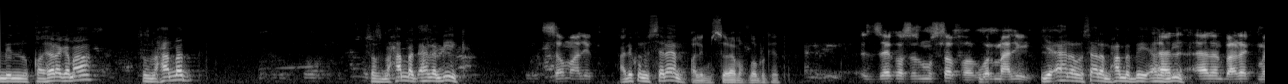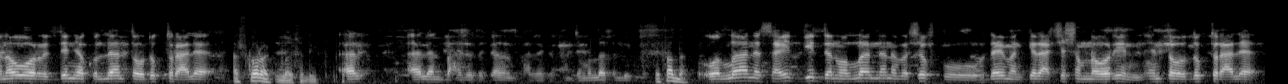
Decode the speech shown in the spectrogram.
من القاهرة يا جماعة. أستاذ محمد. أستاذ محمد أهلا بيك. السلام عليكم. عليكم السلام. وعليكم السلام ورحمة الله وبركاته. إزيك يا أستاذ مصطفى؟ أخبار معاليك يا أهلا وسهلا محمد بيه. أهلا بيك. أهلا أهلا بحضرتك. منور الدنيا كلها أنت ودكتور علاء. أشكرك. الله يخليك. أهلا بحضرتك أهلا بحضرتك الحمد لله الله يخليك اتفضل. والله أنا سعيد جدا والله إن أنا بشوفكم دايما كده على الشاشة منورين أنت ودكتور علاء.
